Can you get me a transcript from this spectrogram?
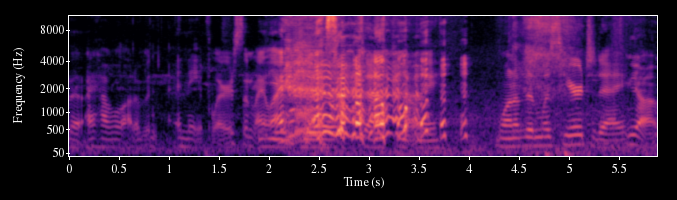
that I have a lot of en- enablers in my life. Definitely. One of them was here today. yeah.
